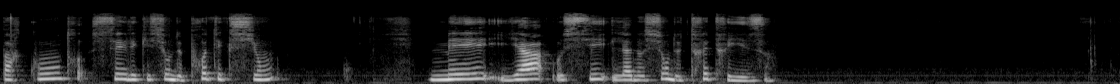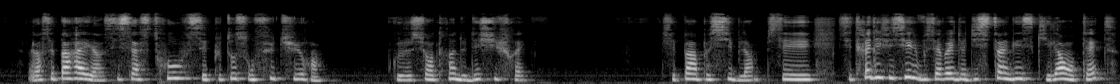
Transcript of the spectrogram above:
par contre, c'est les questions de protection. Mais il y a aussi la notion de traîtrise. Alors c'est pareil, hein, si ça se trouve, c'est plutôt son futur que je suis en train de déchiffrer. C'est pas impossible. Hein. C'est très difficile, vous savez, de distinguer ce qu'il a en tête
